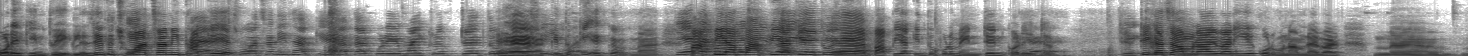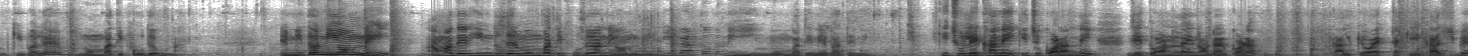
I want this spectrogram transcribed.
করে কিন্তু এগলেস। যেহেতু ছোঁয়াছানি থাকে। হ্যাঁ, ছোঁয়াছানি থাকে আর তারপরে মাইক্রোওয়েভটায় তো হ্যাঁ কিন্তু কি পাপিয়া পাপিয়া কিন্তু হ্যাঁ। পাপিয়া কিন্তু পুরো মেনটেন করে এটা। হ্যাঁ, ঠিক আছে আমরা এবার ইয়ে করব না। আমরা এবার কি বলে মোমবাতি ফু দেব না। এমনি তো নিয়ম নেই। আমাদের হিন্দুদের মোমবাতি ফু দেওয়ার নিয়ম নেই। নেই। মোমবাতি নেভাতে নেই। কিছু লেখা নেই কিছু করার নেই যেহেতু অনলাইন অর্ডার করা। কালকেও একটা কেক আসবে।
